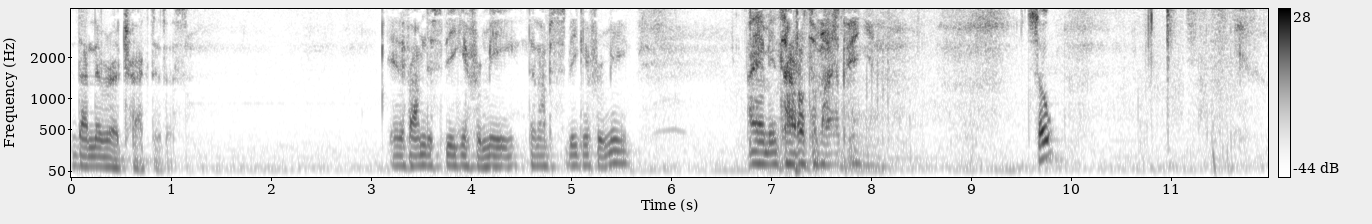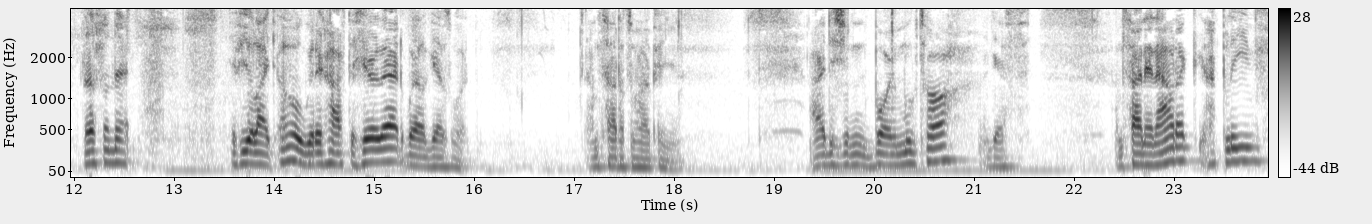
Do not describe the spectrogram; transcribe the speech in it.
That never attracted us. And if I'm just speaking for me, then I'm speaking for me. I am entitled to my opinion. So, that's on that. If you're like, oh, we didn't have to hear that, well, guess what? I'm entitled to my opinion. All right, this is your boy Mukhtar. I guess I'm signing out, I, I believe.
